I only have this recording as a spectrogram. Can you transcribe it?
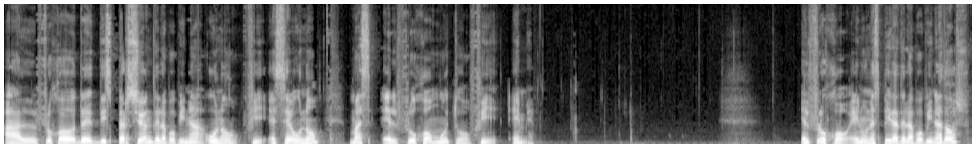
al flujo de dispersión de la bobina 1, Fi S1, más el flujo mutuo, Fi M. El flujo en una espira de la bobina 2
